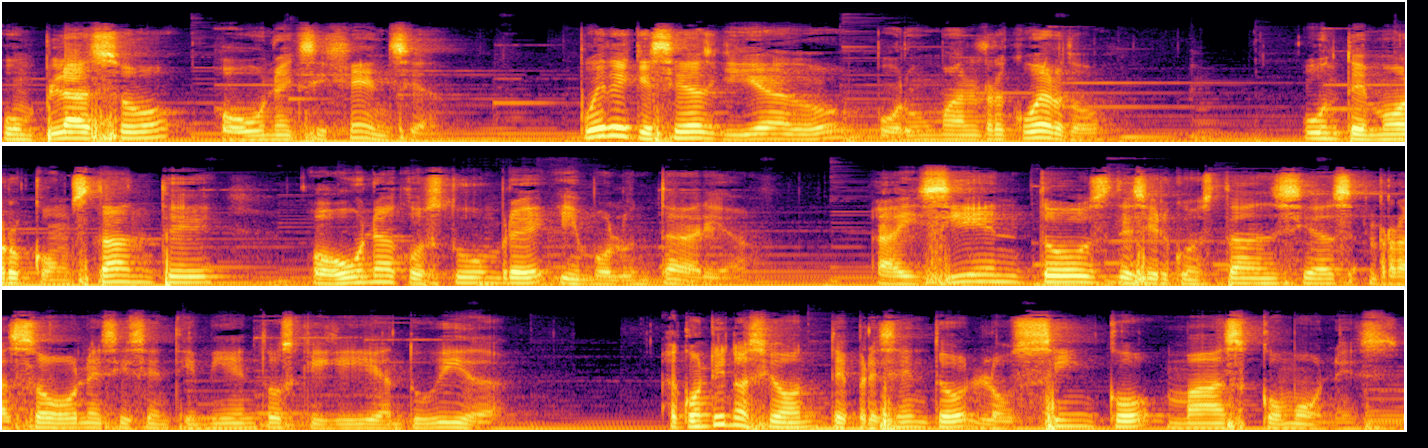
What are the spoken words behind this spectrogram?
un plazo o una exigencia. Puede que seas guiado por un mal recuerdo, un temor constante o una costumbre involuntaria. Hay cientos de circunstancias, razones y sentimientos que guían tu vida. A continuación te presento los cinco más comunes.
